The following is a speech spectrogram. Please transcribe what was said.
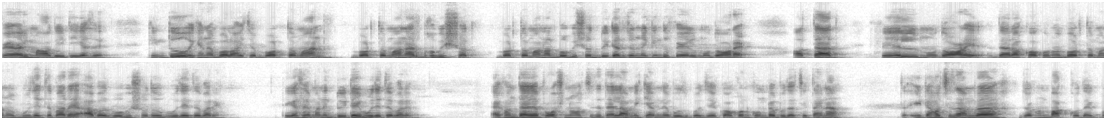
ফেল মাউদি ঠিক আছে? কিন্তু এখানে বলা হয়েছে বর্তমান বর্তমান আর ভবিষ্যৎ। বর্তমান আর ভবিষ্যৎ দুইটার জন্য কিন্তু ফেল মুদরে। অর্থাৎ ফেল মুদরে দ্বারা কখনো বর্তমানও বুঝাইতে পারে, আবার ভবিষ্যতেও বুঝাইতে পারে। ঠিক আছে? মানে দুইটাই বুঝাইতে পারে। এখন তাহলে প্রশ্ন হচ্ছে যে, তাহলে আমি কেমনে বুঝব যে কখন কোনটা বোঝাচ্ছে, তাই না? তো এটা হচ্ছে যে আমরা যখন বাক্য দেখব,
